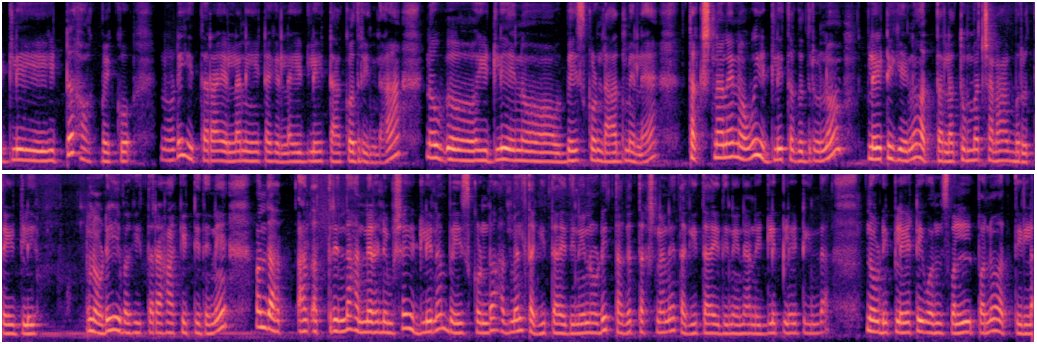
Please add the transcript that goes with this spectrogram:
ಇಡ್ಲಿ ಹಿಟ್ಟು ಹಾಕಬೇಕು. ನೋಡಿ ಈ ಥರ ಎಲ್ಲ ನೀಟಾಗೆಲ್ಲ ಇಡ್ಲಿ ಹಿಟ್ಟು ಹಾಕೋದ್ರಿಂದ ನಾವು ಇಡ್ಲಿ ಏನು ಬೇಯಿಸ್ಕೊಂಡಾದ್ಮೇಲೆ ತಕ್ಷಣವೇ ನಾವು ಇಡ್ಲಿ ತೆಗೆದ್ರೂ ಪ್ಲೇಟಿಗೇನು ಹತ್ತಲ್ಲ. ತುಂಬ ಚೆನ್ನಾಗಿ ಬರುತ್ತೆ ಇಡ್ಲಿ. ನೋಡಿ, ಇವಾಗ ಈ ಥರ ಹಾಕಿಟ್ಟಿದ್ದೀನಿ. ಒಂದು ಹತ್ತು ಹತ್ತರಿಂದ ಹನ್ನೆರಡು ನಿಮಿಷ ಇಡ್ಲಿನ ಬೇಯಿಸ್ಕೊಂಡು ಆದಮೇಲೆ ತೆಗಿತಾ ಇದ್ದೀನಿ. ನೋಡಿ, ತೆಗೆದ ತಕ್ಷಣವೇ ತೆಗಿತಾ ಇದ್ದೀನಿ ನಾನು ಇಡ್ಲಿ ಪ್ಲೇಟಿಂದ. ನೋಡಿ, ಪ್ಲೇಟಿಗೆ ಒಂದು ಸ್ವಲ್ಪನೂ ಹತ್ತಿಲ್ಲ.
